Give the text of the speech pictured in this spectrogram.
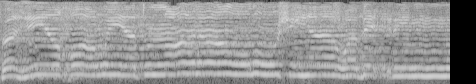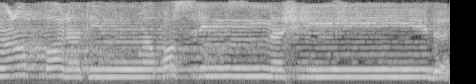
فهي خاوية على عروشها وبئر معطلة وقصر مشيد.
